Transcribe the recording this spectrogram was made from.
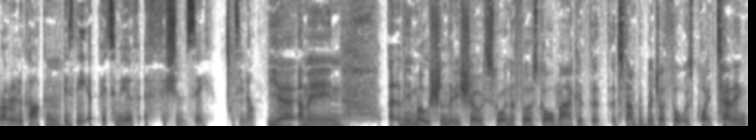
Romelu Lukaku mm. is the epitome of efficiency, is he not? Yeah, I mean, uh, the emotion that he showed scoring the first goal mm. back at, at, at, Stamford Bridge, I thought was quite telling.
